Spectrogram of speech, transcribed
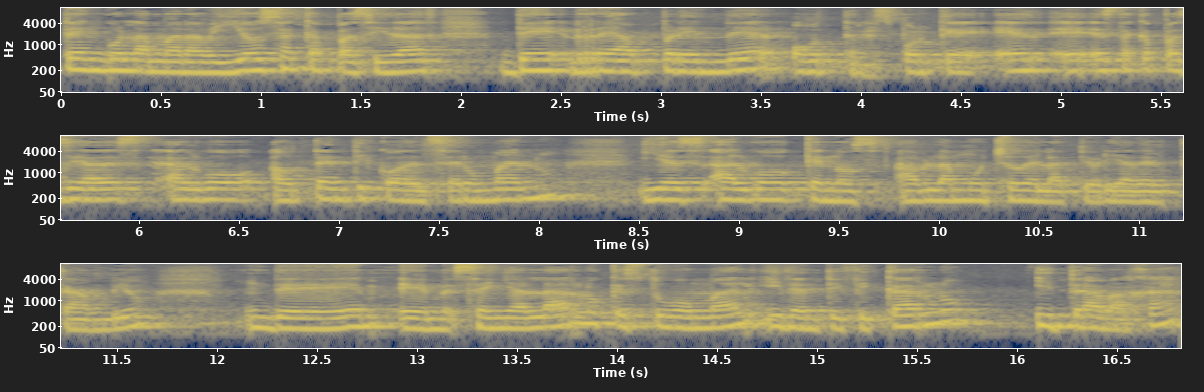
tengo la maravillosa capacidad de reaprender otras, porque e, esta capacidad es algo auténtico del ser humano y es algo que nos habla mucho de la teoría del cambio, de eh, señalar lo que estuvo mal, identificarlo y trabajar.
